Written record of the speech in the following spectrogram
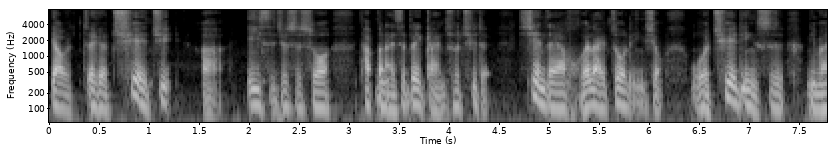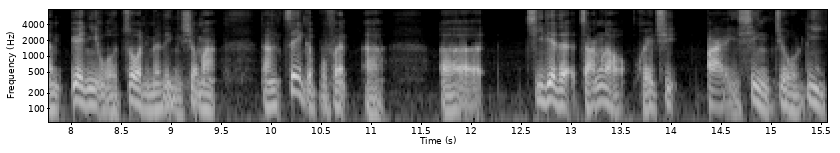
要这个确据啊，意思就是说他本来是被赶出去的，现在要回来做领袖。我确定是你们愿意我做你们领袖吗？当这个部分啊，呃，激烈的长老回去，百姓就立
